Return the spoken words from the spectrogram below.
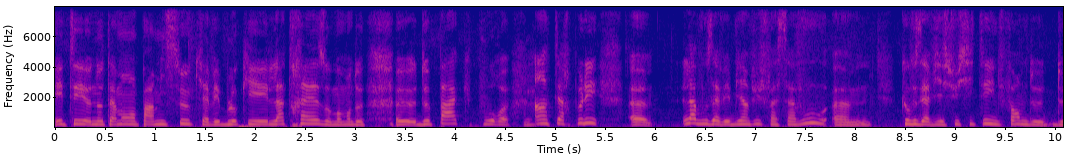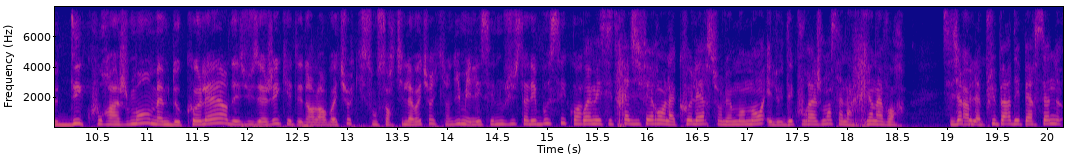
été notamment parmi ceux qui avaient bloqué la 13 au moment de, euh, de Pâques pour euh, interpeller. Euh, Là, vous avez bien vu face à vous euh, que vous aviez suscité une forme de, de découragement, même de colère des usagers qui étaient dans leur voiture, qui sont sortis de la voiture et qui ont dit mais laissez-nous juste aller bosser quoi. Ouais, mais c'est très différent. La colère sur le moment et le découragement, ça n'a rien à voir. C'est-à-dire Ah que bon la plupart des personnes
